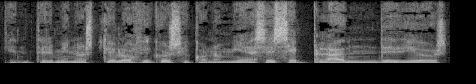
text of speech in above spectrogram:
que en términos teológicos, economía es ese plan de Dios,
